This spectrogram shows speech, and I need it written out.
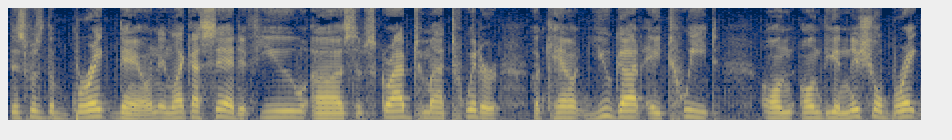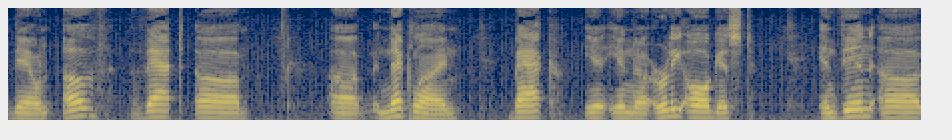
This was the breakdown, and like I said, if you subscribe to my Twitter account, you got a tweet on on the initial breakdown of that uh, uh, neckline back in, in uh, early August, and then uh,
